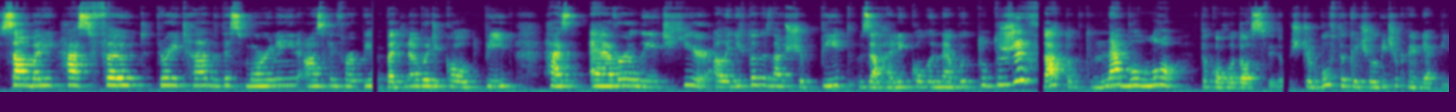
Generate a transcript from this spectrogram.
Somebody has phoned three times this morning asking for Pete, but nobody called Pete has ever lived here. Але ніхто не знав, що Піт взагалі коли-небудь тут жив. Да? Тобто не було такого досвіду, що був такий чоловічок на ім'я Піт.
